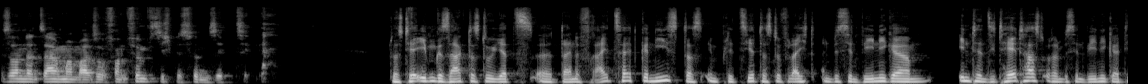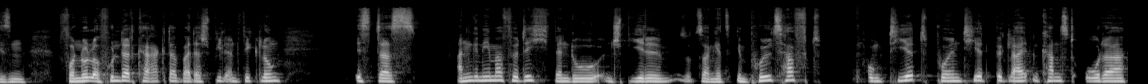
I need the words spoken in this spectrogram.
sondern sagen wir mal so von 50 bis 75. Du hast ja eben gesagt, dass du jetzt äh, deine Freizeit genießt. Das impliziert, dass du vielleicht ein bisschen weniger Intensität hast oder ein bisschen weniger diesen von 0 auf 100 Charakter bei der Spielentwicklung. Ist das angenehmer für dich, wenn du ein Spiel sozusagen jetzt impulshaft, punktiert, pointiert begleiten kannst oder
